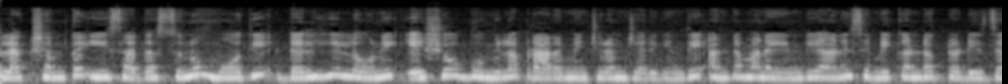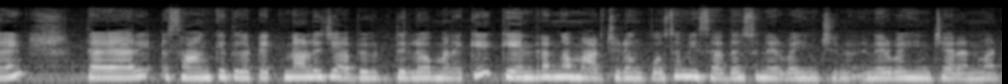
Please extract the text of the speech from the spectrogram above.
లక్ష్యంతో ఈ సదస్సును మోదీ ఢిల్లీలోని యశోభూమిలో ప్రారంభించడం జరిగింది. అంటే మన ఇండియాని సెమీకండక్టర్ డిజైన్ తయారీ సాంకేతిక టెక్నాలజీ అభివృద్ధిలో మనకి కేంద్రంగా మార్చడం కోసం ఈ సదస్సు నిర్వహించు నిర్వహించారనమాట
